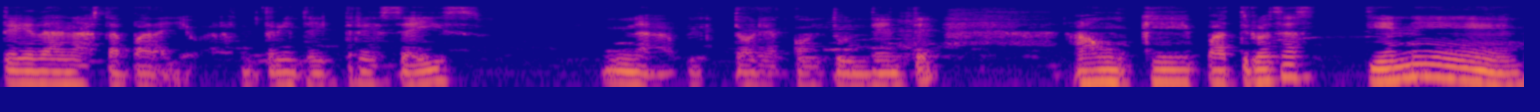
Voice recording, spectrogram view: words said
te dan hasta para llevar. 33-6. Una victoria contundente. Aunque Patriotas tiene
